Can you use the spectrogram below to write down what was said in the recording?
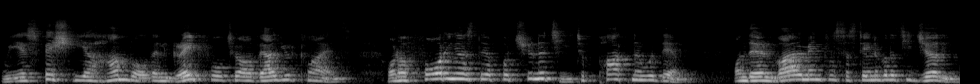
We especially are humbled and grateful to our valued clients on affording us the opportunity to partner with them on their environmental sustainability journey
